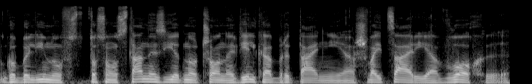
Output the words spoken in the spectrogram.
gobelinów to są Stany Zjednoczone, Wielka Brytania, Szwajcaria, Włochy.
